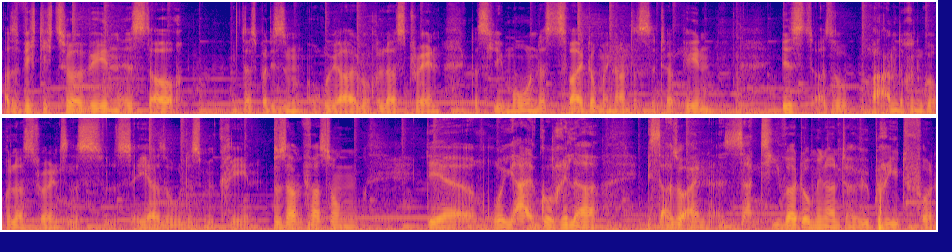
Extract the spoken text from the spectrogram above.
Also wichtig zu erwähnen ist auch, dass bei diesem Royal Gorilla Strain das Limon das zweitdominanteste Terpen ist. Also bei anderen Gorilla Strains ist es eher so das Mykren. Zusammenfassung der Royal Gorilla ist also ein sativa-dominanter Hybrid von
